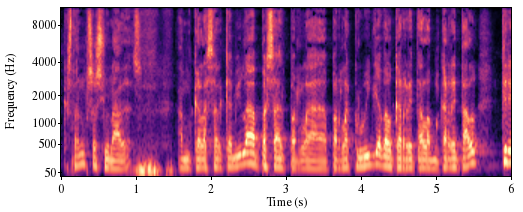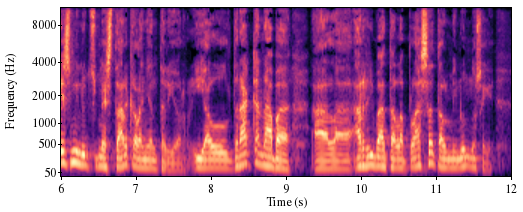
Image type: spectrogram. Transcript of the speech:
que estan obsessionades amb que la cercavila ha passat per la, per la cruïlla del carrer tal amb carrer tal 3 minuts més tard que l'any anterior. I el drac anava a la, ha arribat a la plaça tal minut, no sé què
